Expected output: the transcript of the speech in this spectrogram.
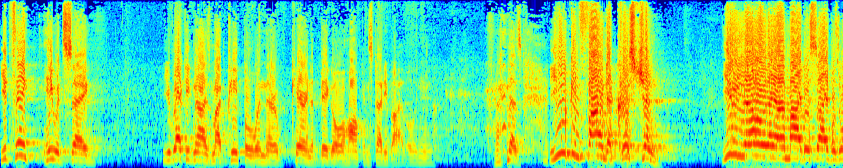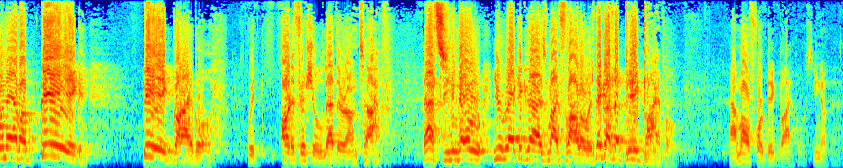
You'd think he would say, You recognize my people when they're carrying a big old honking study Bible. You, you can find a Christian. You know they are my disciples when they have a big, big Bible with artificial leather on top. That's, you know, you recognize my followers. They got the big Bible. I'm all for big Bibles. You know that.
